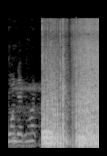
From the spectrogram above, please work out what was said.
one that Mark.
